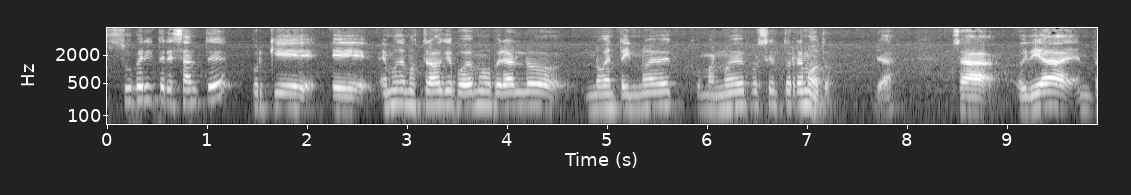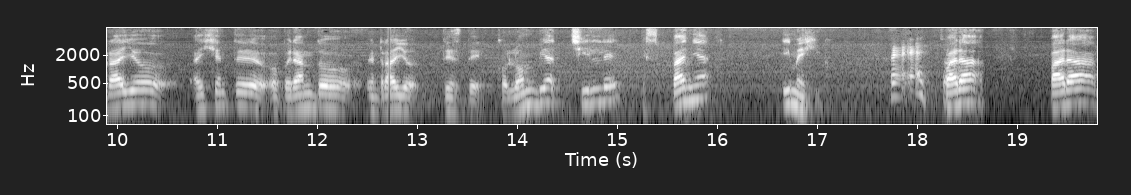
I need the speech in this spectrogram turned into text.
súper interesante porque hemos demostrado que podemos operarlo 99,9% remoto. ¿ya? O sea, hoy día en Rayo hay gente operando en Rayo desde Colombia, Chile, España y México. Perfecto. Para, para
